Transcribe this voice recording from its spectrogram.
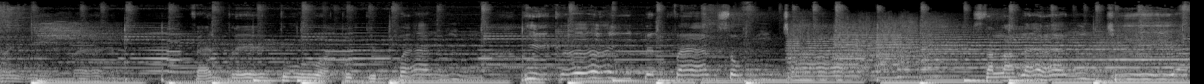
ให้แฟนแฟนเพลงทั่วทุกถิ่นแฟน ที่เคยเป็นแฟนสมชายสละแรงเชียร์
